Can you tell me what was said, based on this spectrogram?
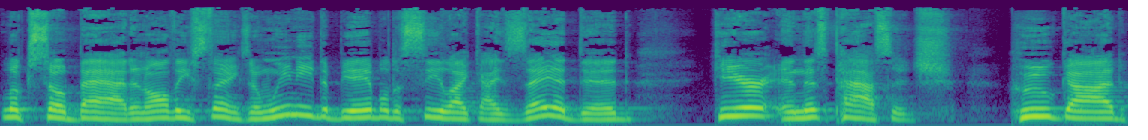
look so bad and all these things. And we need to be able to see, like Isaiah did here in this passage, who God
